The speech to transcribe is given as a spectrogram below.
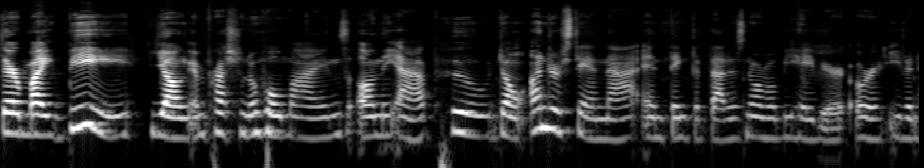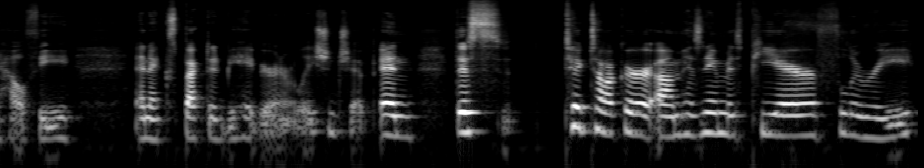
there might be young impressionable minds on the app who don't understand that and think that that is normal behavior or even healthy and expected behavior in a relationship. And this TikToker, um, his name is Pierre Fleury.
